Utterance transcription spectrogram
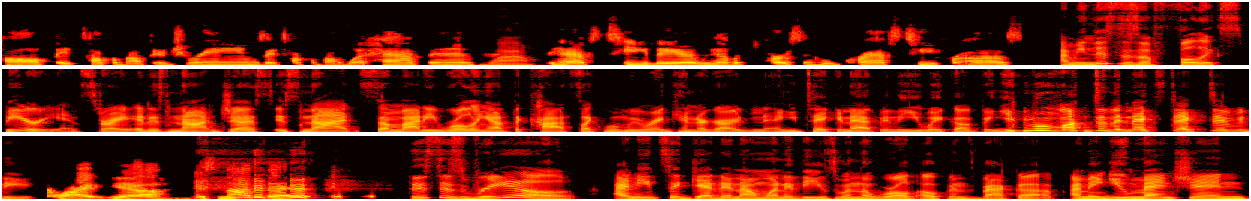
talk, they talk about their dreams, they talk about what happened. wow We have tea there. We have a person who crafts tea for us. I mean, this is a full experience, right? It is not just, it's not somebody rolling out the cots like when we were in kindergarten and you take a nap and then you wake up and you move on to the next activity. Right. Yeah. It's not that. This is real. I need to get in on one of these when the world opens back up. I mean, you mentioned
